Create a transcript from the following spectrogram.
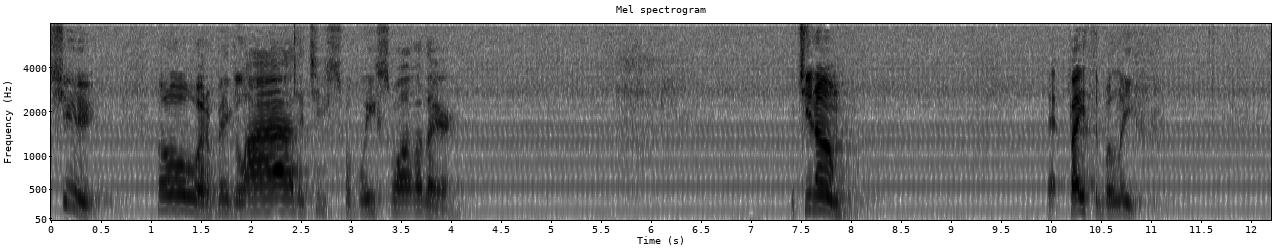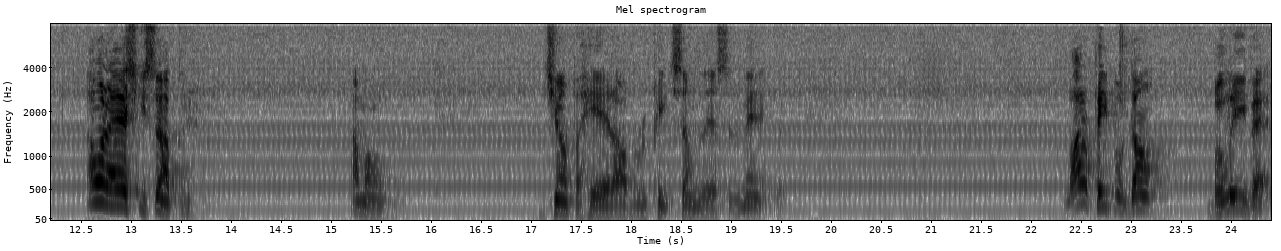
Shoot. Oh, what a big lie that you we swallow there. But you know, that faith of belief. I want to ask you something. I'm going to jump ahead. I'll repeat some of this in a minute. But a lot of people don't believe that,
